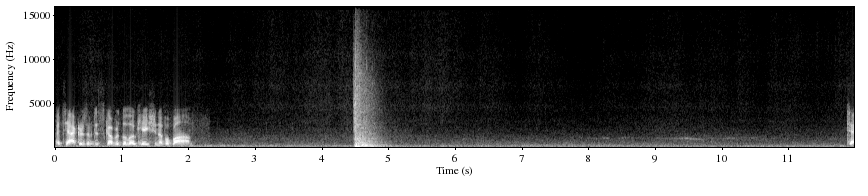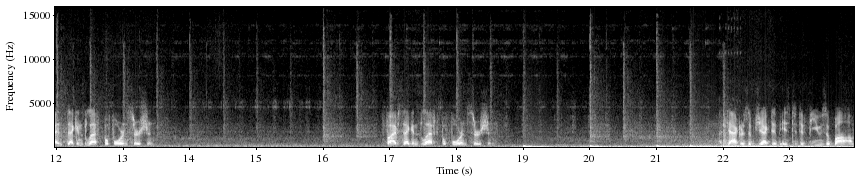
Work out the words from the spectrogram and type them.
Attackers have discovered the location of a bomb. Ten seconds left before insertion. Five seconds left before insertion. Attacker's objective is to defuse a bomb.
